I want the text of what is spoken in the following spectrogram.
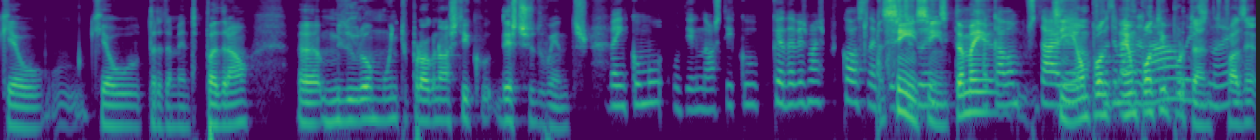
que é o, que é o tratamento padrão, uh, melhorou muito o prognóstico destes doentes. Bem como o diagnóstico cada vez mais precoce, não é? Porque sim, sim, também acabam por estar sim, é um ponto, é um ponto importante. É? Fazem,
